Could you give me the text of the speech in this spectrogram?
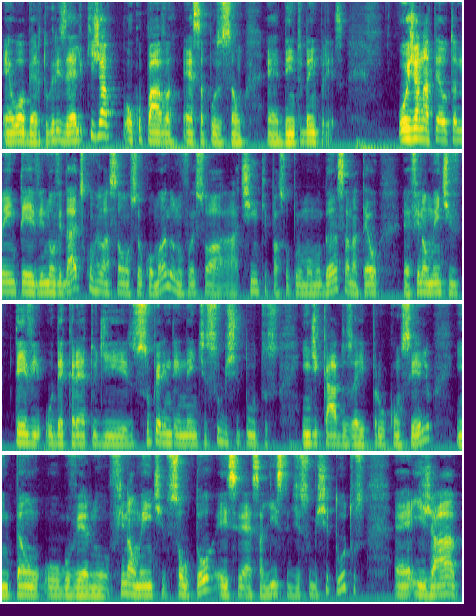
é o Alberto Griselli, que já ocupava essa posição é, dentro da empresa. Hoje a Anatel também teve novidades com relação ao seu comando, não foi só a TIM que passou por uma mudança, a Anatel é, finalmente teve o decreto de superintendentes substitutos indicados aí para o conselho, então o governo finalmente soltou esse, essa lista de substitutos é, e já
